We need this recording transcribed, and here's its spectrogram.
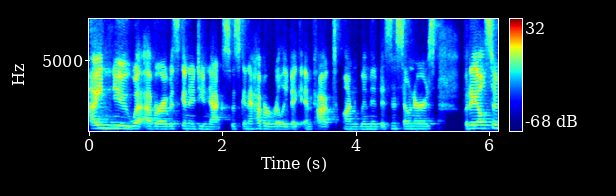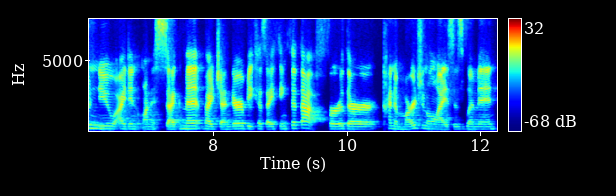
I knew whatever I was going to do next was going to have a really big impact on women business owners. But I also knew I didn't want to segment by gender because I think that that further kind of marginalizes women.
